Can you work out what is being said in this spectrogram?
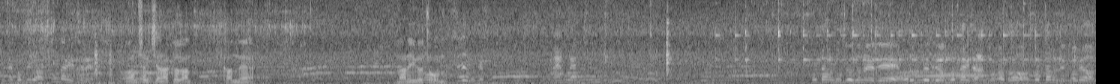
근데 커피가 상당히 진해. 엄청 진할 것 같, 같네 나는 이거 조금 xíu 설탕을 녹여서 넣어야 돼. 얼음 물에 들어가면 설탕이 잘 안 녹아서 설탕을 넣을 거면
